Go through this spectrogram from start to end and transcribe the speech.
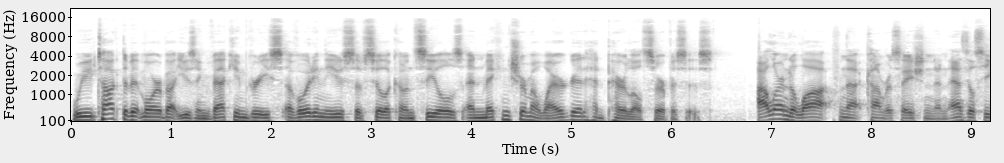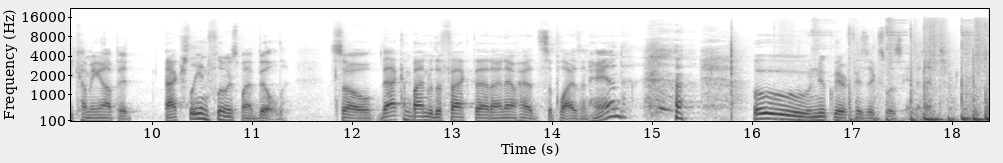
We talked a bit more about using vacuum grease, avoiding the use of silicone seals, and making sure my wire grid had parallel surfaces. I learned a lot from that conversation, and as you'll see coming up, it actually influenced my build. So that combined with the fact that I now had supplies in hand, ooh, nuclear physics was imminent.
